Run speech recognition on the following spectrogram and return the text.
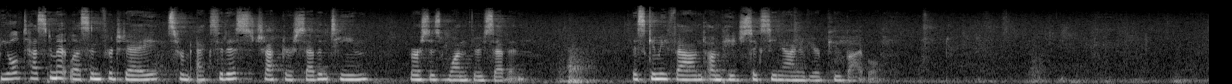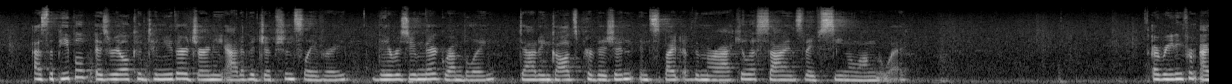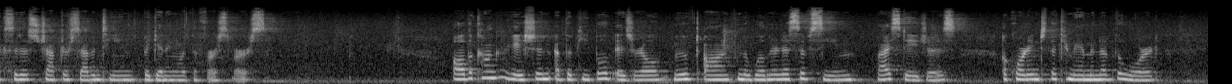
The Old Testament lesson for today is from Exodus chapter 17, verses 1 through 7. This can be found on page 69 of your Pew Bible. As the people of Israel continue their journey out of Egyptian slavery, they resume their grumbling, doubting God's provision in spite of the miraculous signs they've seen along the way. A reading from Exodus chapter 17, beginning with the first verse. All the congregation of the people of Israel moved on from the wilderness of Sin by stages, according to the commandment of the Lord,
